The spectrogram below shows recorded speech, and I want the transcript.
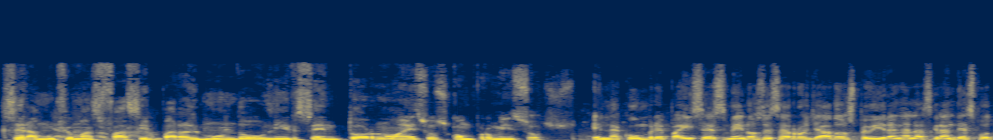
será mucho más fácil para el mundo unirse en torno a esos compromisos. En la cumbre, países menos desarrollados pedirán a las grandes potencias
